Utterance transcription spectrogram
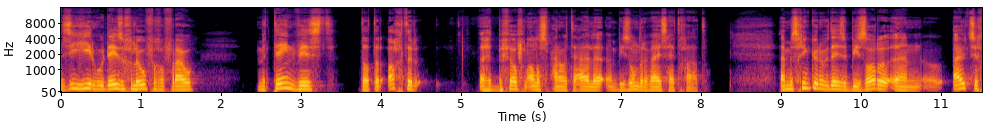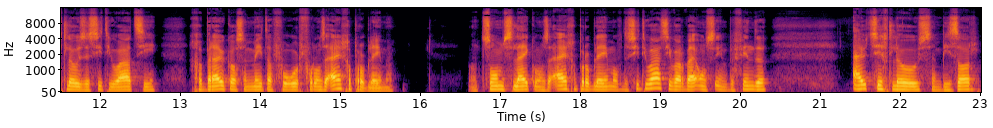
En zie hier hoe deze gelovige vrouw meteen wist dat er achter het bevel van Allah subhanahu wa ta'ala een bijzondere wijsheid gaat. En misschien kunnen we deze bizarre en uitzichtloze situatie gebruiken als een metafoor voor onze eigen problemen. Want soms lijken onze eigen problemen of de situatie waar wij ons in bevinden uitzichtloos en bizar.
